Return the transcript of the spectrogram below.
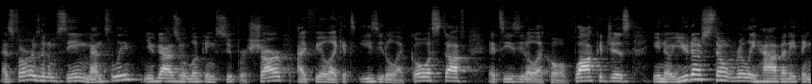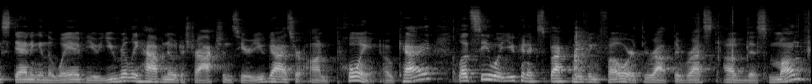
as far as what I'm seeing mentally, you guys are looking super sharp. I feel like it's easy to let go of stuff. It's easy to let go of blockages. You know, you just don't really have anything standing in the way of you. You really have no distractions here. You guys are on point, okay? Let's see what you can expect moving forward throughout the rest of this month.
